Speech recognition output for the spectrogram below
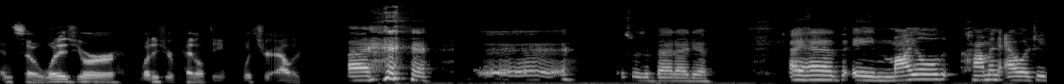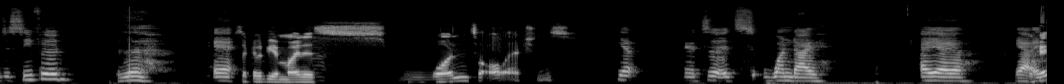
And so, what is your what is your penalty? What's your allergy? Uh, this was a bad idea. I have a mild common allergy to seafood. Ugh. Eh, Is that going to be a minus one to all actions? Yep, it's uh, it's one die. I uh yeah. Okay.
